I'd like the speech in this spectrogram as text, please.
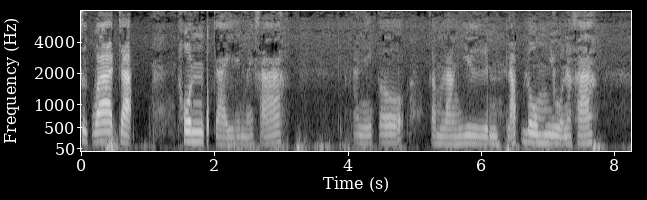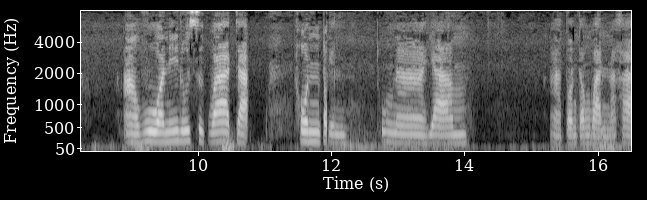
สึกว่าจะทนใจเห็นไหมคะ อันนี้ก็ กำลังยืนรับลมอยู่นะคะอาวัวนี้รู้สึกว่าจะทนเป็นทุ่งนายามอาตอนกลางวันนะคะ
